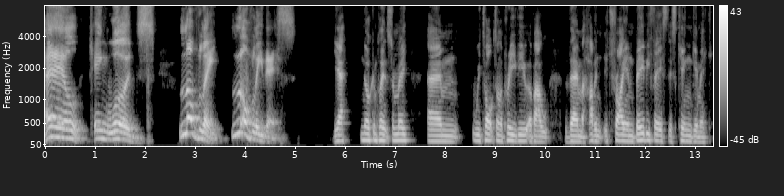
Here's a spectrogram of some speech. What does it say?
Hail King Woods. Lovely, lovely this. Yeah, no complaints from me. Um, we talked on the preview about them having to try and babyface this king gimmick.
